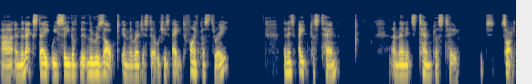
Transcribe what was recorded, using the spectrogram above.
Uh, in the next state, we see the, the, the result in the register, which is 8. 5 plus 3. Then it's 8 plus 10 and then it's 10 plus 2, which, sorry,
